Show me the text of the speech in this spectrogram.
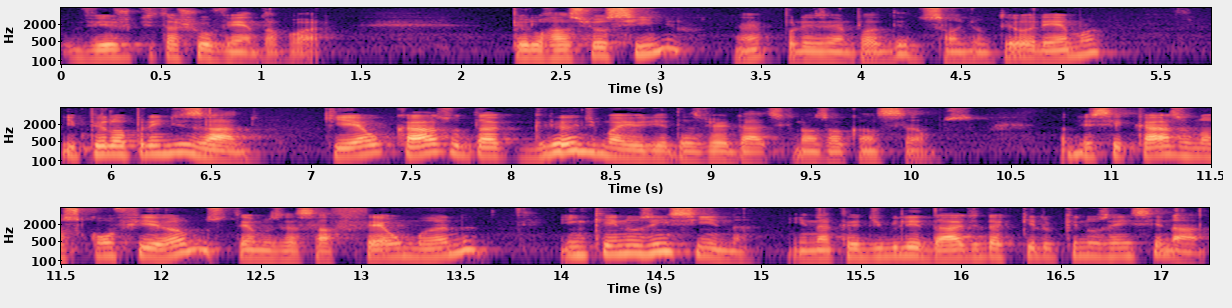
vejo que está chovendo agora, pelo raciocínio, né, por exemplo, a dedução de um teorema, e pelo aprendizado, que é o caso da grande maioria das verdades que nós alcançamos. Então, nesse caso, nós confiamos, temos essa fé humana em quem nos ensina e na credibilidade daquilo que nos é ensinado.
